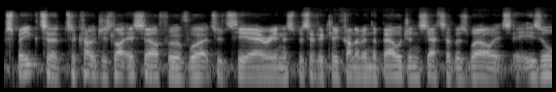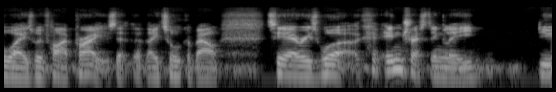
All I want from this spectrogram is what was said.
speak to, to coaches like yourself who have worked with Thierry and specifically kind of in the Belgian setup as well, it's it is always with high praise that, that they talk about Thierry's work. Interestingly, you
